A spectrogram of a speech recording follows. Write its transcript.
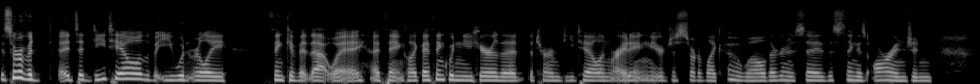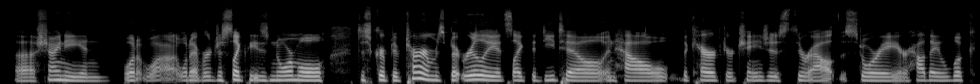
it's sort of a it's a detail, but you wouldn't really think of it that way i think like i think when you hear the the term detail in writing you're just sort of like oh well they're going to say this thing is orange and uh, shiny and what whatever, just like these normal descriptive terms. But really, it's like the detail and how the character changes throughout the story, or how they look.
